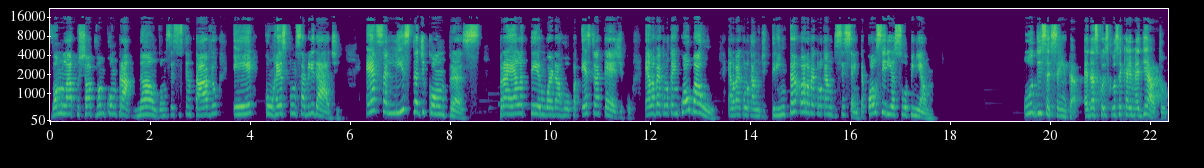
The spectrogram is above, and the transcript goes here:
vamos lá para o shopping, vamos comprar. Não, vamos ser sustentável e com responsabilidade. Essa lista de compras, para ela ter um guarda-roupa estratégico, ela vai colocar em qual baú? Ela vai colocar no de 30 ou ela vai colocar no de 60? Qual seria a sua opinião? O de 60 é das coisas que você quer imediato.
